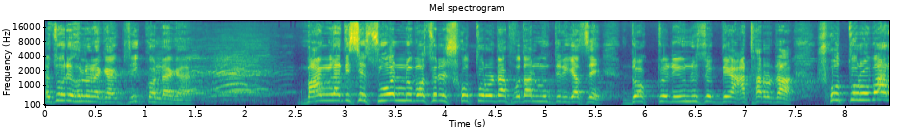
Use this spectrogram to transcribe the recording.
জোরে হলো না ঠিক কর না বাংলাদেশে চুয়ান্ন বছরে সতেরোটা প্রধানমন্ত্রীর কাছে ডক্টর ইউনুসক দিয়ে আঠারোটা। সতেরো বার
